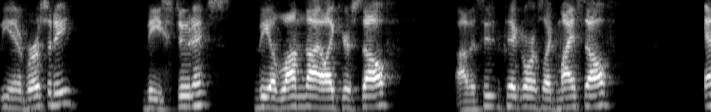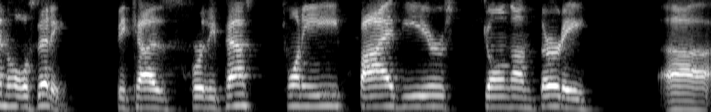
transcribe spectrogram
the university, the students, the alumni like yourself, uh, the season ticket holders like myself, and the whole city. Because for the past 25 years, going on 30, uh,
